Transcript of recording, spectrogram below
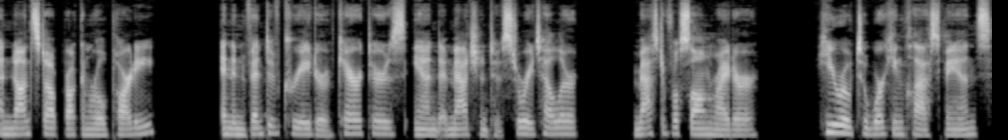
a nonstop rock and roll party, an inventive creator of characters and imaginative storyteller, masterful songwriter, hero to working class fans,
